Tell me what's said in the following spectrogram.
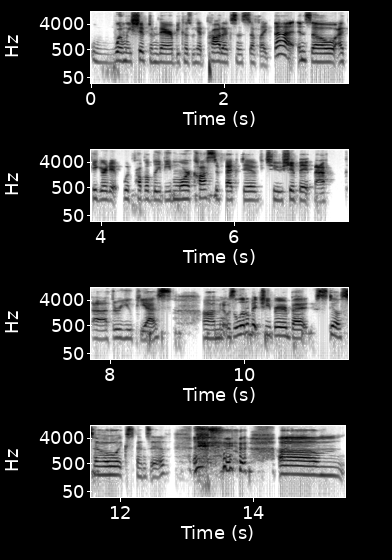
when we shipped them there because we had products and stuff like that. And so i figured it would probably be more cost effective to ship it back uh, through UPS. Um, and it was a little bit cheaper, but still so expensive. um,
